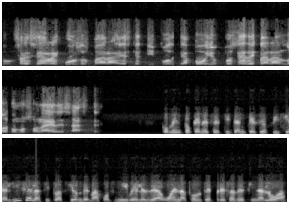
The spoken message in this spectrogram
ofrecer recursos para este tipo de apoyo pues es declarando como zona de desastre. Comentó que necesitan que se oficialice la situación de bajos niveles de agua en las 11 presas de Sinaloa,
